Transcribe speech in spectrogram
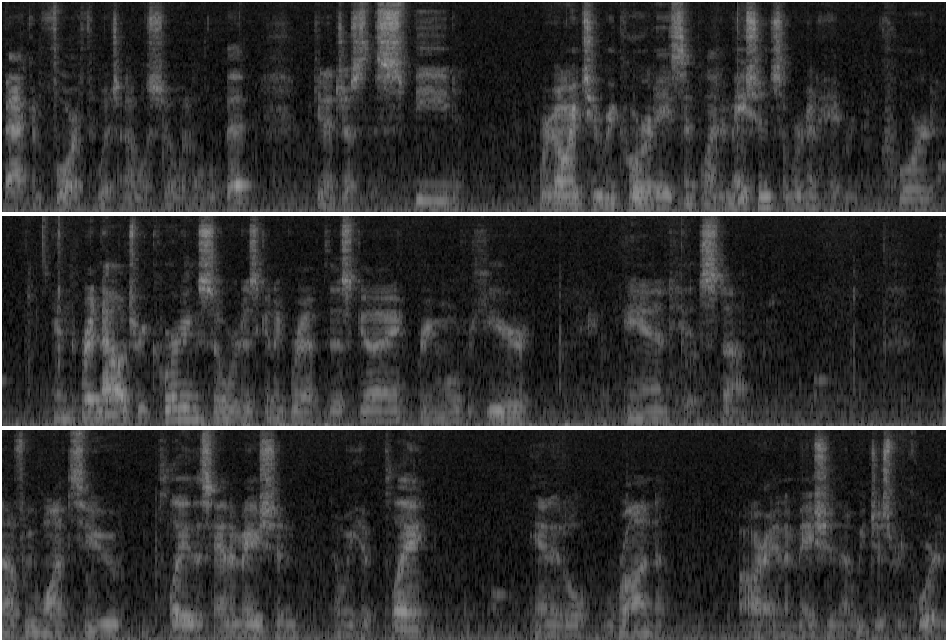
back and forth, which I will show in a little bit. We can adjust the speed. We're going to record a simple animation, so we're going to hit record. And right now it's recording, so we're just going to grab this guy, bring him over here, and hit stop. Now if we want to play this animation, and we hit play, and it'll run our animation that we just recorded.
